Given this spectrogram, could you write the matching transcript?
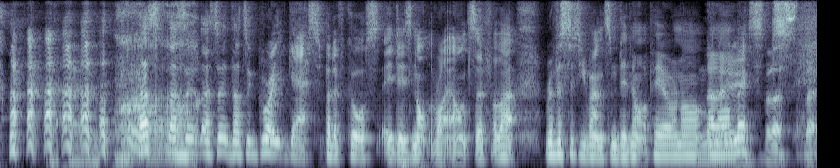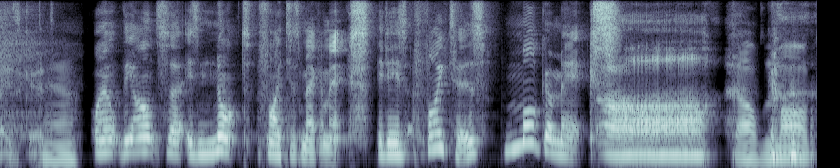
that's that's a, that's a that's a great guess, but of course it is not the right answer for that. River City Ransom did not appear on our No, on our but that's, that is good. Yeah. Well, the answer is not Fighters Megamix. It is Fighters Mogamix. Oh, Oh, Mog.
